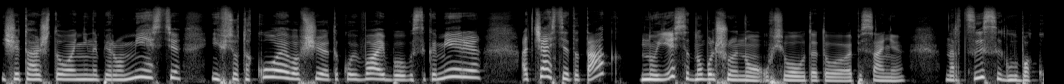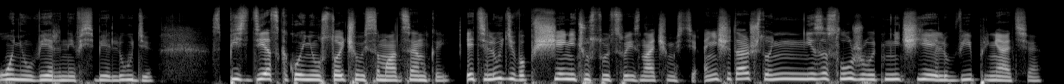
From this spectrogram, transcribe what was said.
и считают, что они на первом месте, и все такое, вообще такой вайб высокомерия. Отчасти это так, но есть одно большое но у всего вот этого описания. Нарциссы — глубоко неуверенные в себе люди с пиздец какой неустойчивой самооценкой. Эти люди вообще не чувствуют своей значимости. Они считают, что они не заслуживают ничьей любви и принятия.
